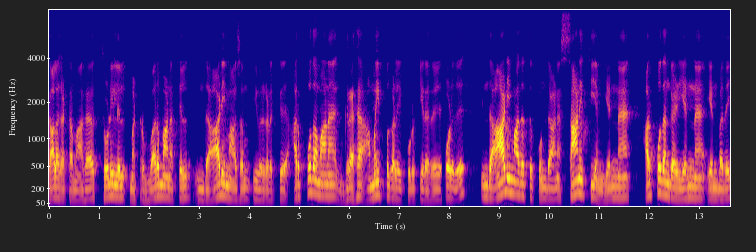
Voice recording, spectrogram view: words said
காலகட்டமாக தொழிலில் மற்றும் வருமானத்தில் இந்த ஆடி மாதம் இவர்களுக்கு அற்புதமான கிரக அமைப்புகளை கொடுக்கிறது. இப்பொழுது இந்த ஆடி மாதத்துக்கு உண்டான சாணித்தியம் என்ன அற்புதங்கள் என்ன என்பதை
